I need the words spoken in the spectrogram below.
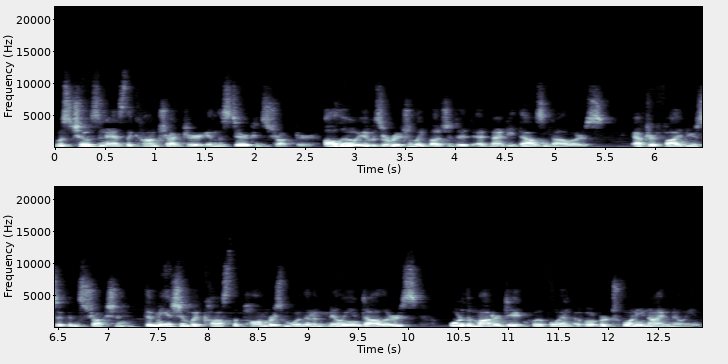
was chosen as the contractor and the stair constructor. Although it was originally budgeted at $90,000, after five years of construction, the mansion would cost the Palmers more than a million dollars, or the modern day equivalent of over $29 million.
